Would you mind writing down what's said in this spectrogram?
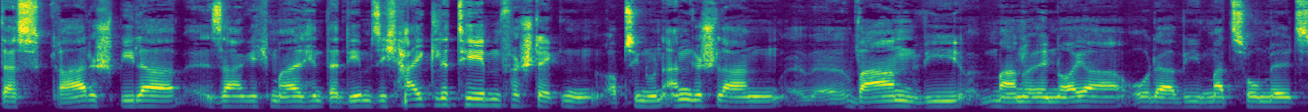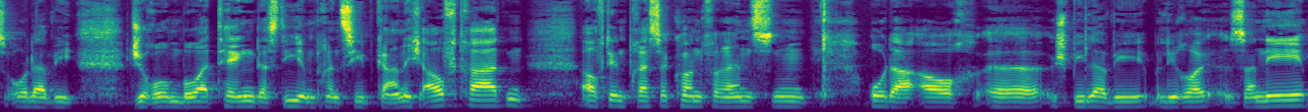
dass gerade Spieler, äh, sage ich mal, hinter dem sich heikle Themen verstecken, ob sie nun angeschlagen äh, waren wie Manuel Neuer oder wie Mats Hummels oder wie Jerome Boateng, dass die im Prinzip gar nicht auftraten auf den Pressekonferenzen oder auch äh, Spieler wie Leroy Sané,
